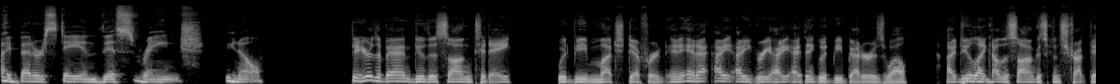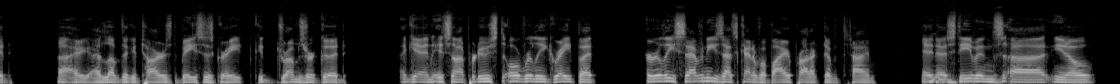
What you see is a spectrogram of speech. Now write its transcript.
i better stay in this range you know? To hear the band do this song today would be much different. And, and I, I agree. I, I think it would be better as well. I do mm-hmm. like how the song is constructed. Uh, I, I love the guitars. The bass is great. Drums are good. Again it's not produced overly great but early 70s that's kind of a byproduct of the time and uh, mm-hmm. Steven's, uh, you know,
